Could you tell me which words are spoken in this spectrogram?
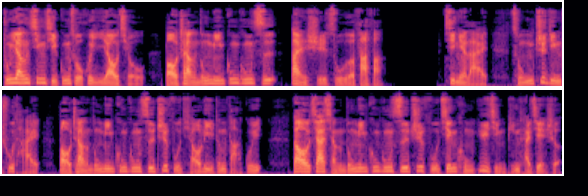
中央经济工作会议要求保障农民工工资按时足额发放。近年来，从制定出台保障农民工工资支付条例等法规，到加强农民工工资支付监控预警平台建设。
